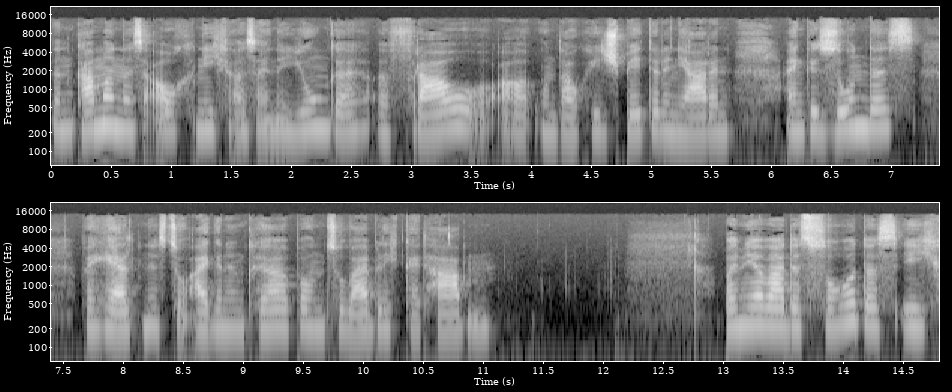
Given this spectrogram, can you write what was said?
dann kann man es auch nicht als eine junge äh, Frau äh, und auch in späteren Jahren ein gesundes Verhältnis zu eigenen Körper und zur Weiblichkeit haben. Bei mir war das so, dass ich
